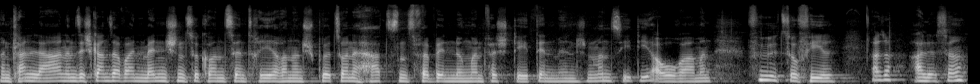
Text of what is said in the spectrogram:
Man kann lernen, sich ganz auf einen Menschen zu konzentrieren und spürt so eine Herzensverbindung. Man versteht den Menschen, man sieht die Aura, man fühlt so viel. Also alles, ja?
